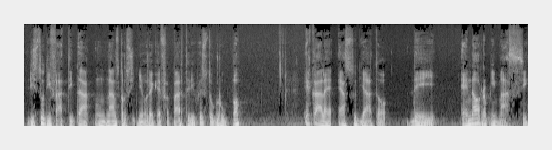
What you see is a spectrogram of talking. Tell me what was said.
gli studi fatti da un altro signore che fa parte di questo gruppo il quale ha studiato dei enormi massi.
